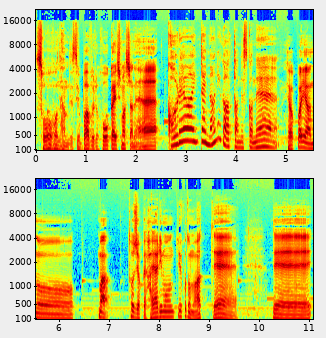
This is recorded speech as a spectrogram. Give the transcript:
そうなんですよ。バブル崩壊しましたね。これは一体何があったんですかね？やっぱりあのーまあ当時やっぱり流行りもんっていうこともあってで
